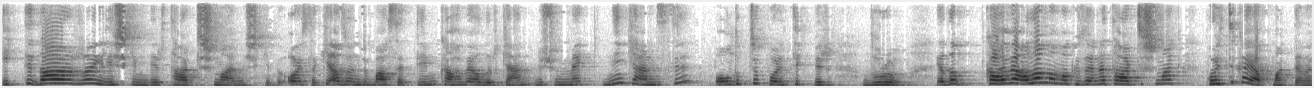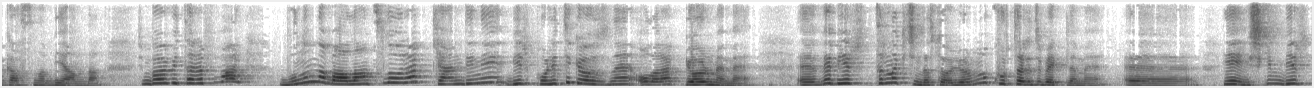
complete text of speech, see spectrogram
iktidara ilişkin bir tartışmaymış gibi. Oysa ki az önce bahsettiğim kahve alırken düşünmenin kendisi oldukça politik bir durum. Ya da kahve alamamak üzerine tartışmak, politika yapmak demek aslında bir yandan. Şimdi böyle bir tarafı var. Bununla bağlantılı olarak kendini bir politik özne olarak görmeme e, ve bir tırnak içinde söylüyorum bunu kurtarıcı bekleme e, ilişkin bir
